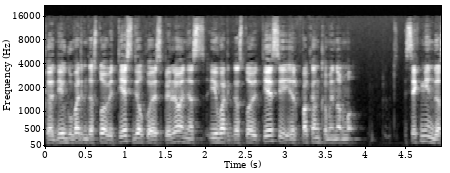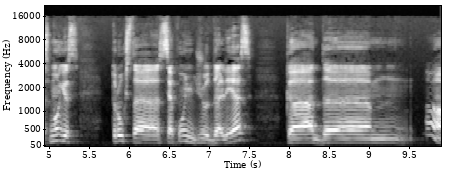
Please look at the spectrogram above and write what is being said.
kad jeigu vartininkas stovi tiesiai, dėl ko jis spėlioja, nes į vartininką stovi tiesiai ir pakankamai normal... sėkmingas smūgis, trūksta sekundžių dalies, kad nu,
